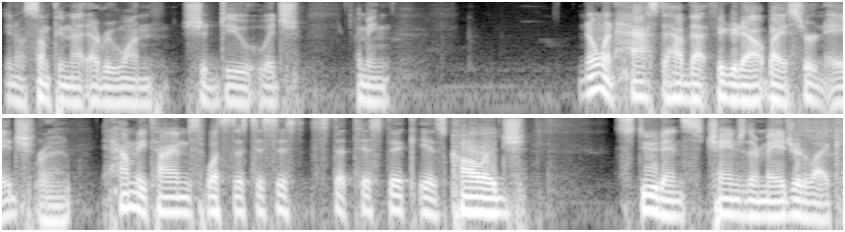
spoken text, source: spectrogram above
you know, something that everyone should do. Which, I mean, no one has to have that figured out by a certain age. Right. And how many times? What's the statis- statistic? Is college students change their major like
